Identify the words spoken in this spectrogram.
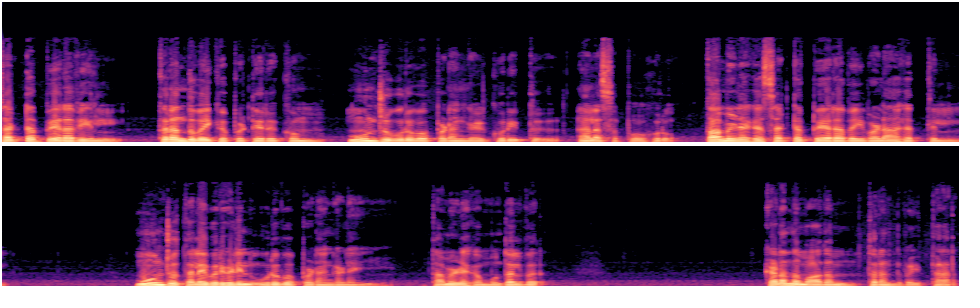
சட்டப்பேரவையில் திறந்து வைக்கப்பட்டிருக்கும் மூன்று உருவப்படங்கள் குறித்து அலசப்போகிறோம். தமிழக சட்டப்பேரவை வளாகத்தில் மூன்று தலைவர்களின் உருவப்படங்களை தமிழக முதல்வர் கடந்த மாதம் திறந்து வைத்தார்.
